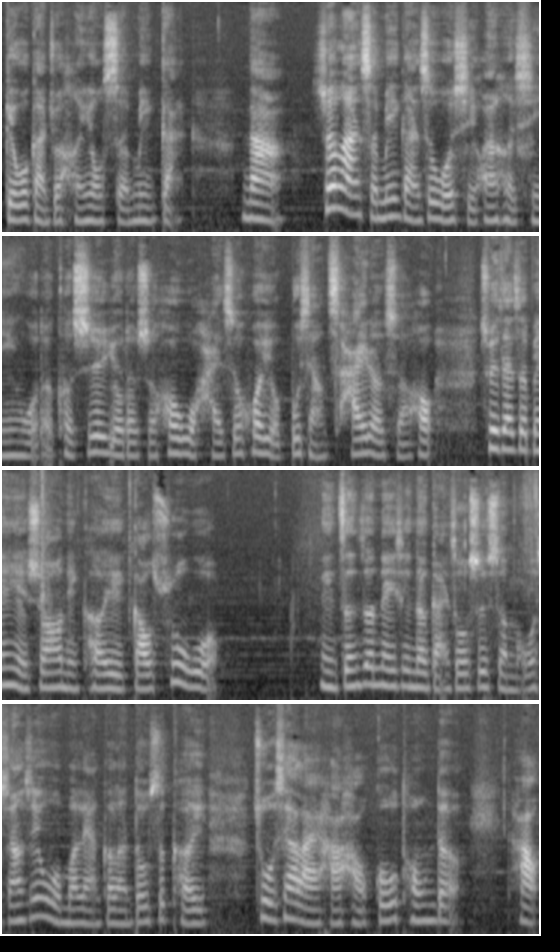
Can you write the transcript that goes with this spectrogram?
给我感觉很有神秘感。那虽然神秘感是我喜欢和吸引我的，可是有的时候我还是会有不想猜的时候。所以在这边也希望你可以告诉我。你真正内心的感受是什么？我相信我们两个人都是可以坐下来好好沟通的。好，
